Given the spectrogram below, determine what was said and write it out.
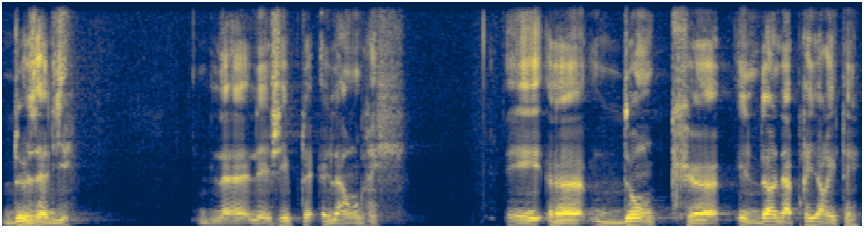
deux alliés, l'Égypte et la Hongrie. Et euh, donc, euh, il donne la priorité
